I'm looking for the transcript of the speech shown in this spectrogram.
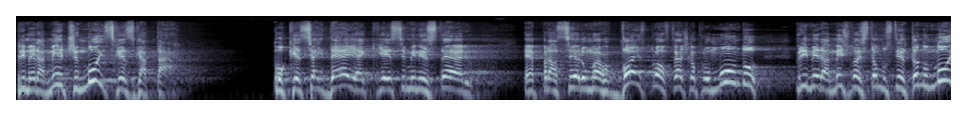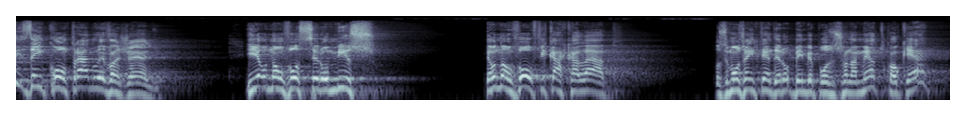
primeiramente, nos resgatar. Porque se a ideia é que esse ministério é para ser uma voz profética para o mundo, primeiramente nós estamos tentando nos encontrar no Evangelho. E eu não vou ser omisso, eu não vou ficar calado. Os irmãos já entenderam bem meu posicionamento, qual é?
